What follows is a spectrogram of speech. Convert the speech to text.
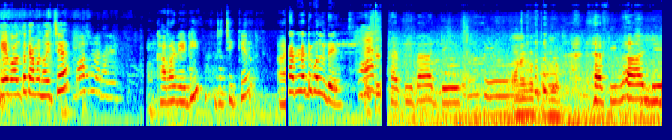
খেয়ে বলতো কেমন হয়েছে। খাবার রেডি যে চিকেন আর হ্যাপি বার্থডে বলে দে। হ্যাপি বার্থডে টু ইউ অনেক হ্যাপি বার্থডে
